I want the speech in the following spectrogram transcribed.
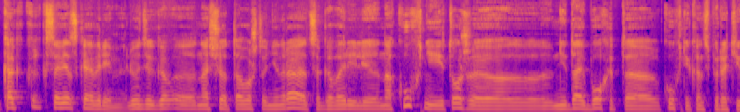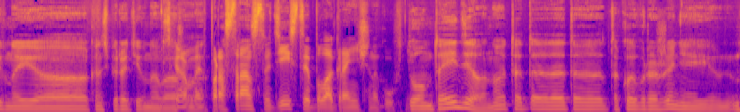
как как в советское время. Люди э, насчет того, что не нравится, говорили на кухне и тоже, э, не дай бог, это кухня конспиративной э, конспиративного. Скажем, пространство действия было ограничено кухней. В том-то и дело. Но это, это, это такое выражение ну,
